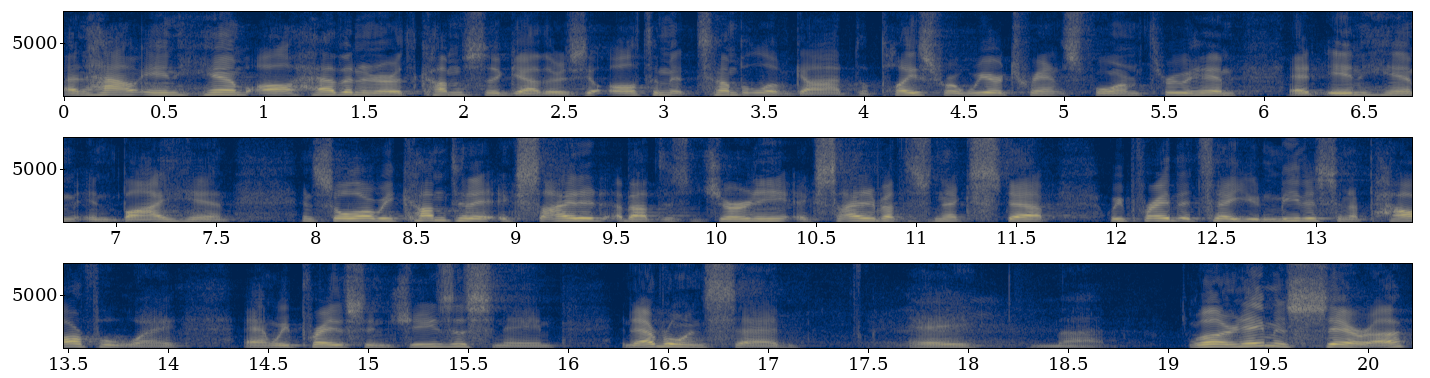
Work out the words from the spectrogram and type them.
and how in him all heaven and earth comes together as the ultimate temple of God, the place where we are transformed through him and in him and by him. And so, Lord, we come today excited about this journey, excited about this next step. We pray that today you'd meet us in a powerful way, and we pray this in Jesus' name. And everyone said, Amen. Amen. Well, her name is Sarah,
